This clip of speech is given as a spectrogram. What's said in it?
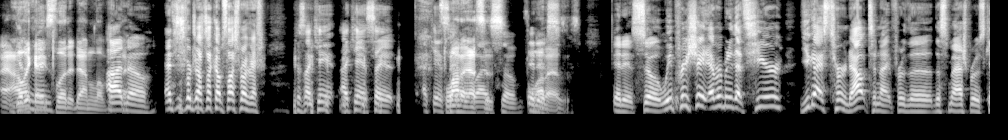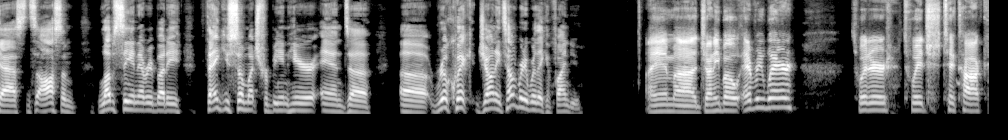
I, I Get like him how you in. slowed it down a little bit. I there. know n64josh.com slash smash because I can't I can't say it. I can't It's a say lot it of S's. So It's a it lot is. of S's. It is. So we appreciate everybody that's here. You guys turned out tonight for the the Smash Bros cast. It's awesome. Love seeing everybody. Thank you so much for being here. And uh uh real quick, Johnny, tell everybody where they can find you. I am uh, Johnny Bo everywhere Twitter, Twitch, TikTok,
